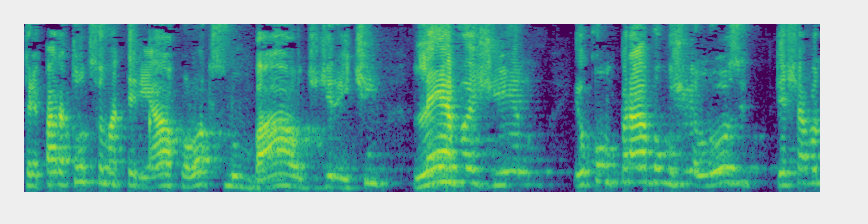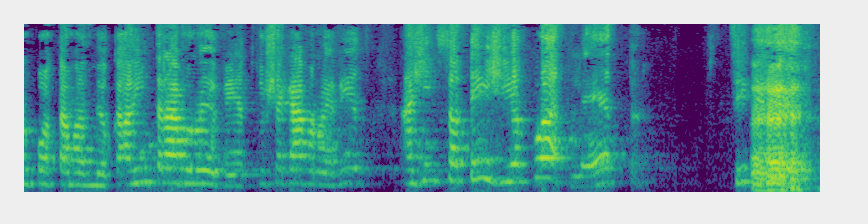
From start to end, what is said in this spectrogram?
prepara todo o seu material, coloca isso num balde direitinho, leva gelo. Eu comprava um geloso, deixava no porta-malas do meu carro e entrava no evento. Eu chegava no evento, a gente só tem gelo pro atleta. Você entendeu? Uhum.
